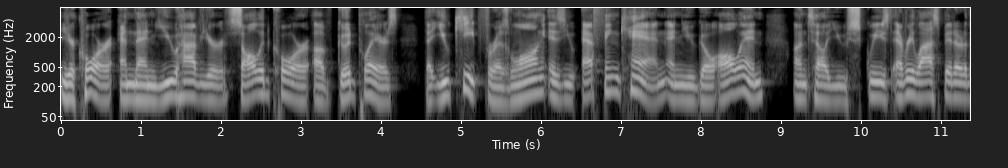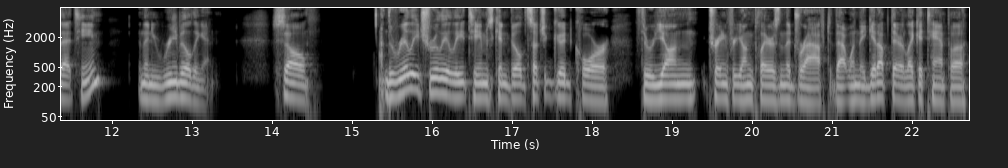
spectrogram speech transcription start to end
your core, and then you have your solid core of good players that you keep for as long as you effing can and you go all in until you squeezed every last bit out of that team and then you rebuild again. So the really truly elite teams can build such a good core through young trading for young players in the draft that when they get up there like a Tampa,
